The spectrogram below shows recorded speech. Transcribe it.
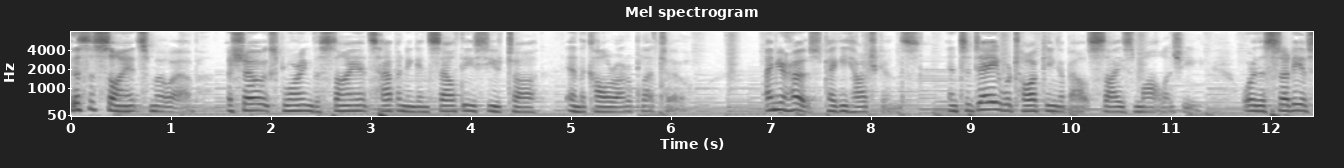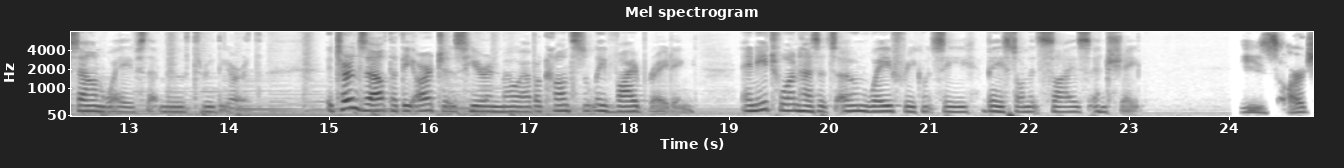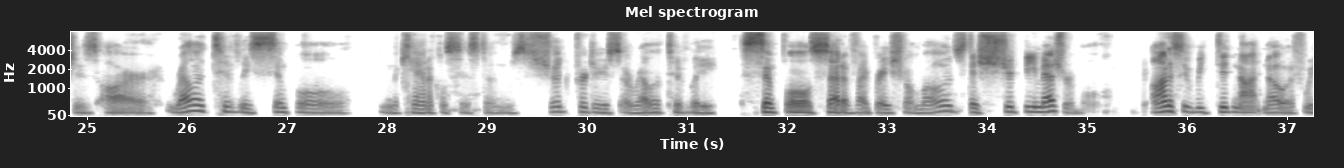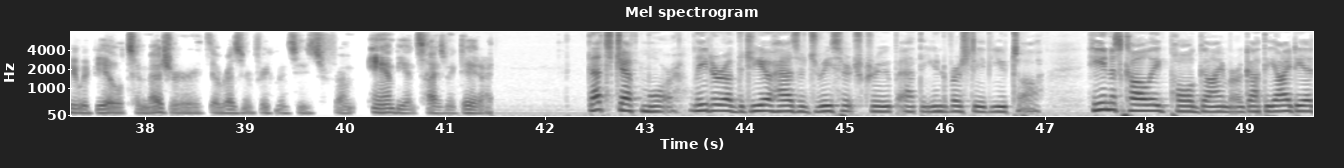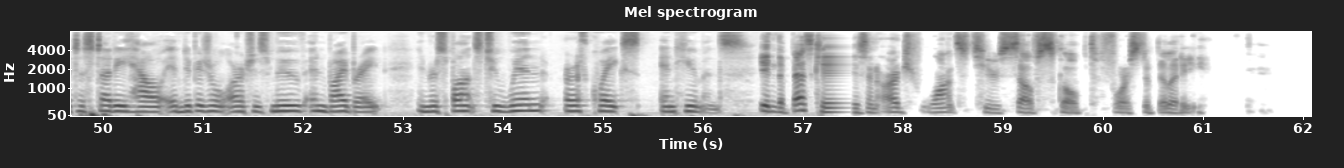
This is Science Moab, a show exploring the science happening in southeast Utah and the Colorado Plateau. I'm your host, Peggy Hodgkins, and today we're talking about seismology, or the study of sound waves that move through the earth. It turns out that the arches here in Moab are constantly vibrating, and each one has its own wave frequency based on its size and shape. These arches are relatively simple mechanical systems should produce a relatively simple set of vibrational modes. They should be measurable. Honestly, we did not know if we would be able to measure the resonant frequencies from ambient seismic data. That's Jeff Moore, leader of the Geohazards Research Group at the University of Utah. He and his colleague Paul Geimer got the idea to study how individual arches move and vibrate in response to wind, earthquakes, and humans. In the best case, an arch wants to self sculpt for stability.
